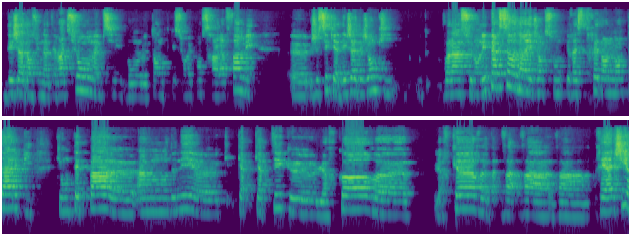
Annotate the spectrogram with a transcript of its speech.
déjà dans une interaction, même si bon le temps de questions-réponses sera à la fin, mais euh, je sais qu'il y a déjà des gens qui voilà selon les personnes, hein, les gens qui sont restent très dans le mental et puis qui vont peut-être pas à un moment donné capter que leur corps, leur cœur va, va, va, réagir.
